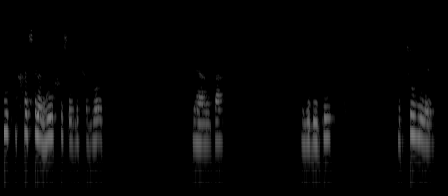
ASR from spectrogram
להתייחס אל הגוף הזה בכבוד, באהבה, בידידות, בטוב לב.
